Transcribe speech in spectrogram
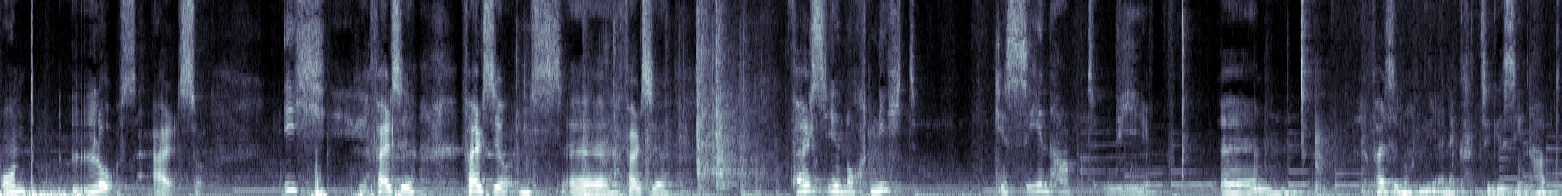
Und los. Also, ich, falls ihr, falls ihr uns, äh, falls ihr, falls ihr noch nicht gesehen habt, wie, ähm, falls ihr noch nie eine Katze gesehen habt,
